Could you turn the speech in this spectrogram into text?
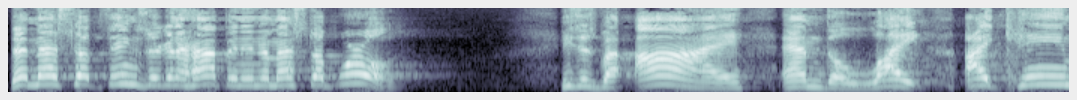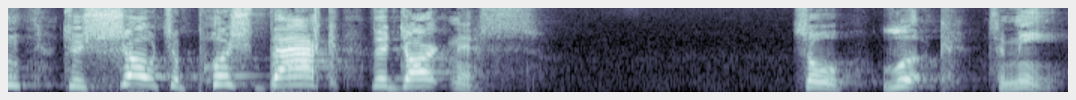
that messed up things are going to happen in a messed up world. He says, but I am the light. I came to show, to push back the darkness. So look to me.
